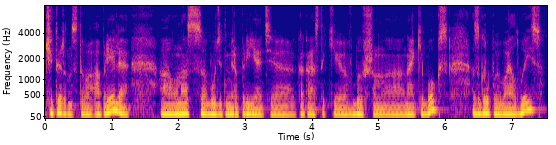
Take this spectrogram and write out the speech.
14 э, апреля а, у нас будет мероприятие как раз-таки в бывшем э, Nike Box с группой Wild Ways –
